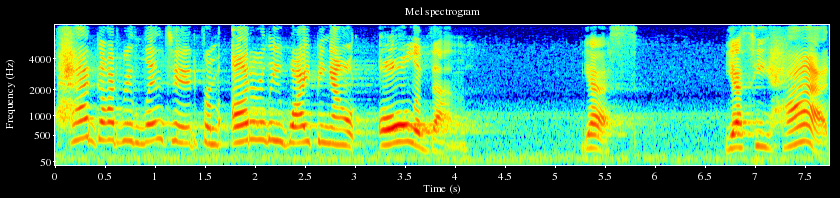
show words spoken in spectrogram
Had God relented from utterly wiping out all of them? Yes. Yes, He had.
